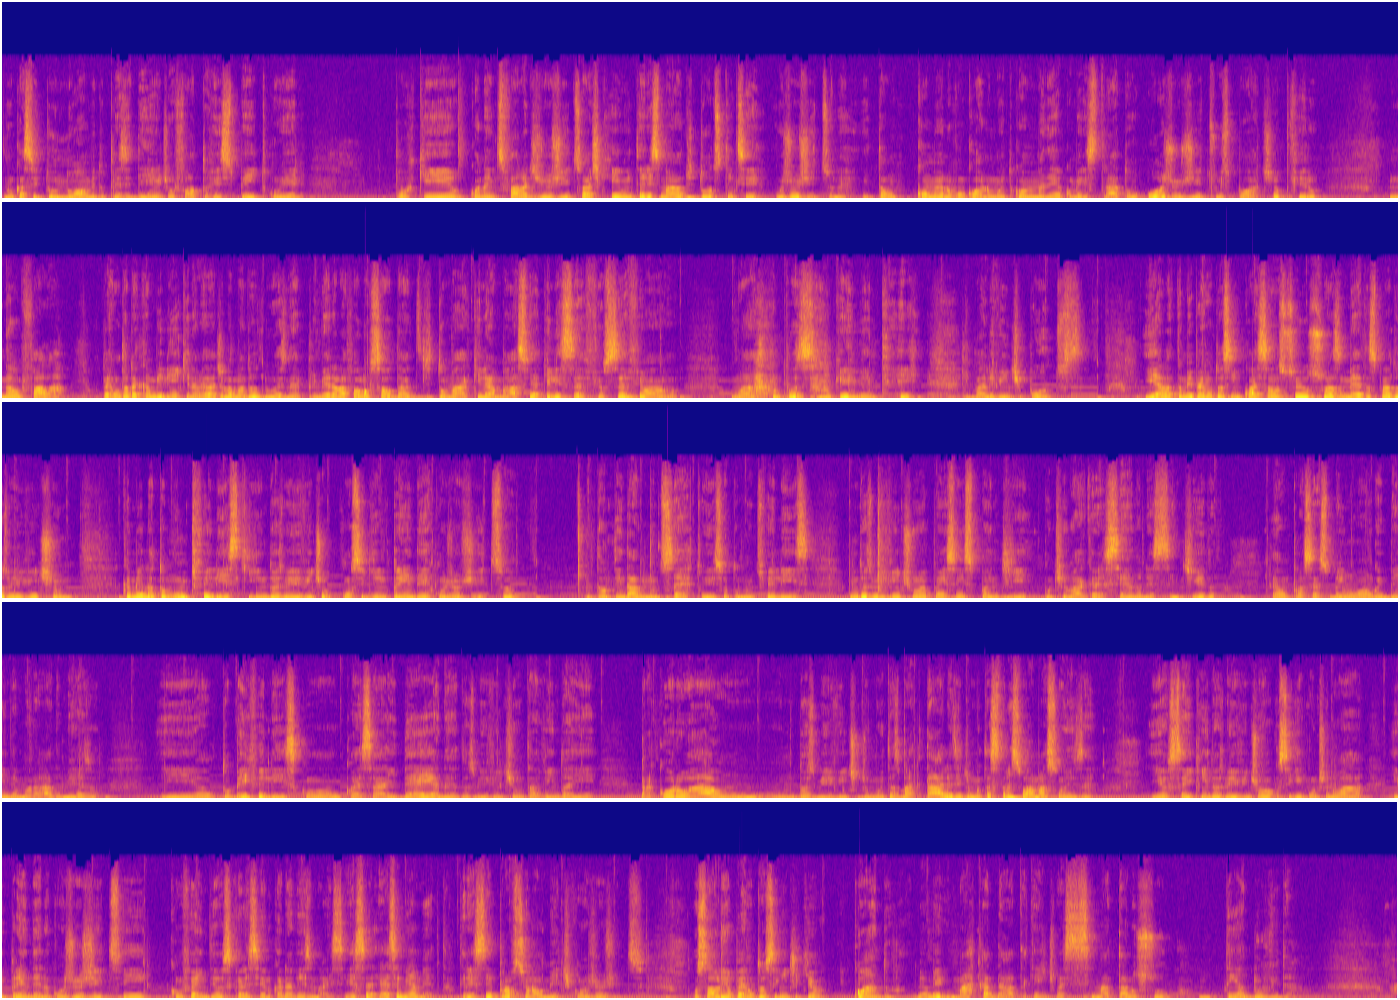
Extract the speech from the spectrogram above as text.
nunca cito o nome do presidente ou falto respeito com ele, porque quando a gente fala de jiu-jitsu, acho que o interesse maior de todos tem que ser o jiu-jitsu, né? Então, como eu não concordo muito com a maneira como eles tratam o jiu-jitsu, o esporte, eu prefiro não falar. Pergunta da Camilinha aqui, na verdade ela mandou duas, né? Primeiro ela falou saudades de tomar aquele amasso e aquele surf. O surf é uma, uma posição que eu inventei que vale 20 pontos. E ela também perguntou assim: quais são seus, suas metas para 2021? Camila, eu estou muito feliz que em 2020 eu consegui empreender com jiu-jitsu. Então tem dado muito certo isso, eu estou muito feliz. Em 2021 eu penso em expandir, continuar crescendo nesse sentido. É um processo bem longo e bem demorado mesmo. E eu estou bem feliz com, com essa ideia, né? 2021 está vindo aí para coroar um, um 2020 de muitas batalhas e de muitas transformações, né? E eu sei que em 2021 eu vou conseguir continuar empreendendo com jiu-jitsu e, com fé em Deus, crescendo cada vez mais. Essa, essa é a minha meta, crescer profissionalmente com jiu-jitsu. O Saulinho perguntou o seguinte aqui, ó. Quando? Meu amigo, marca a data que a gente vai se matar no soco, não tenha dúvida.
